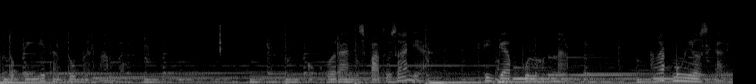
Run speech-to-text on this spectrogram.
untuk tinggi tentu bertambah. Ukuran sepatu saya 36 sangat mungil sekali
